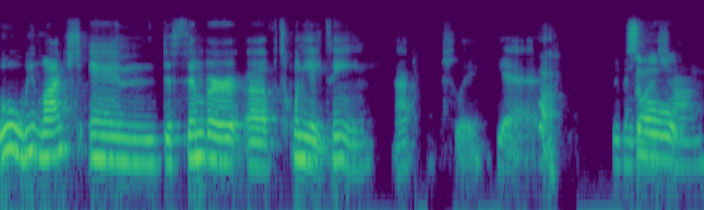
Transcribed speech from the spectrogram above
Oh, we launched in December of 2018, actually. Yeah. Huh. We've been so, going strong.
